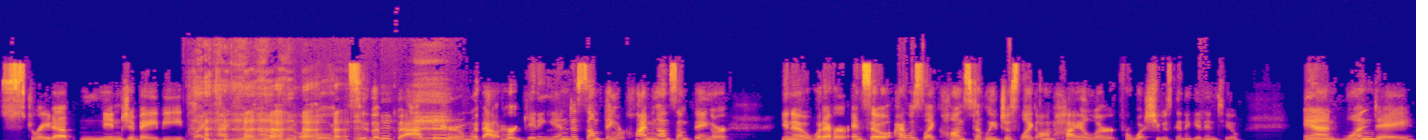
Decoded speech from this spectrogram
straight up ninja baby. Like I could not go to the bathroom without her getting into something or climbing on something or you know, whatever. And so I was like constantly just like on high alert for what she was going to get into. And one day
